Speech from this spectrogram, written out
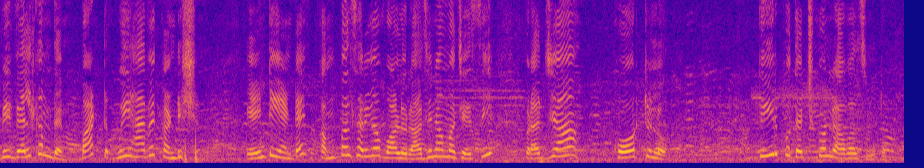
we welcome them but we have a condition ఏంటి అంటే కంపల్సరిగా వాళ్ళు రాజీనామా చేసి ప్రజా కోర్టులో తీర్పు తెచ్చుకొని రావాల్సి ఉంటుంది.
